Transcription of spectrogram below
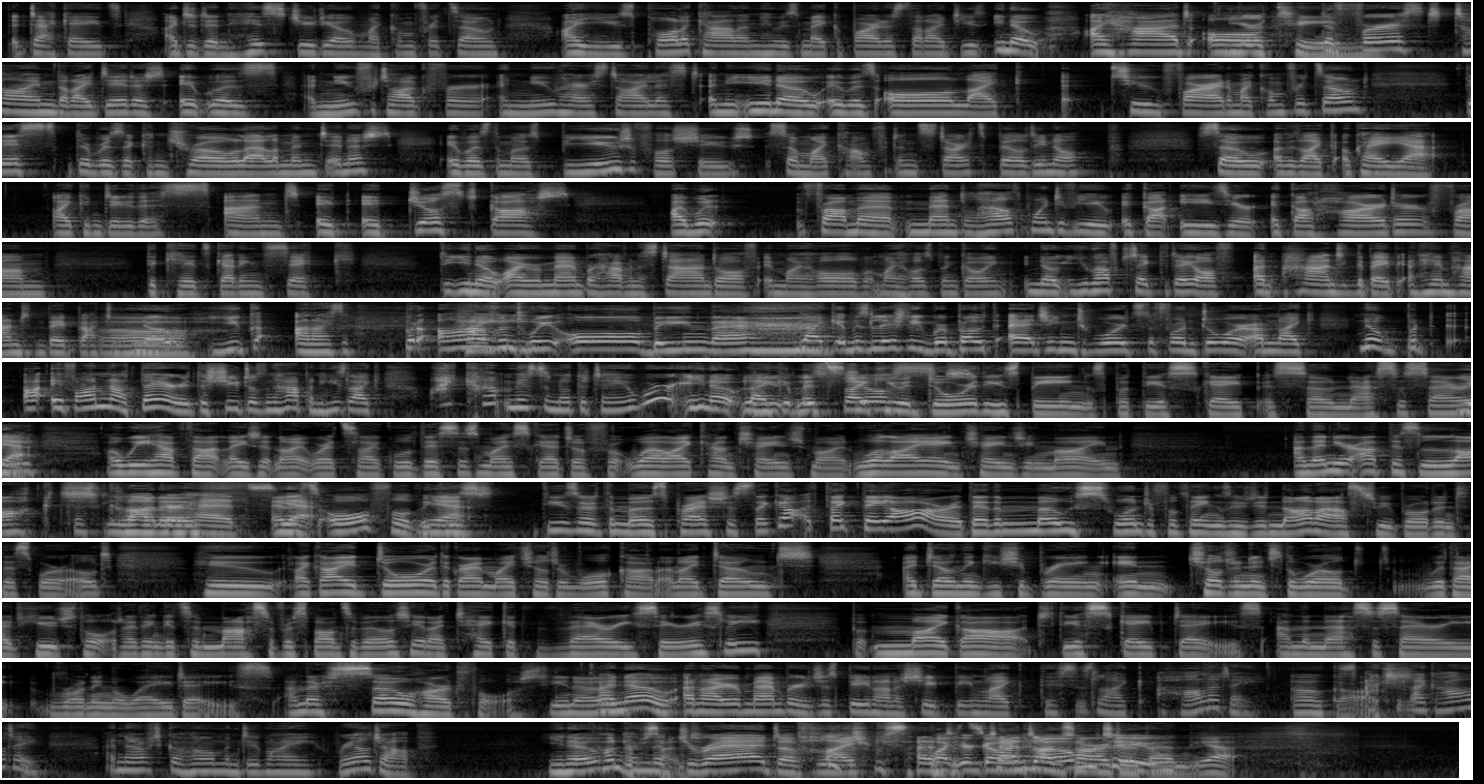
decades. I did it in his studio, my comfort zone. I used Paula Callan, who was a makeup artist that I'd use. You know, I had all Your team. the first time that I did it, it was a new photographer, a new hairstylist, and you know, it was all like uh, too far out of my comfort zone. This there was a control element in it. It was the most beautiful shoot, so my confidence starts building up. So I was like, okay, yeah, I can do this, and it it just got. I would from a mental health point of view, it got easier. It got harder from the kids getting sick. You know, I remember having a standoff in my hall with my husband going, "No, you have to take the day off," and handing the baby, and him handing the baby back to me. No, you. Ca-. And I said, "But I Haven't we all been there? like it was literally we're both edging towards the front door. I'm like, no, but uh, if I'm not there, the shoot doesn't happen. He's like, I can't miss another day of work. You know, like You- it was it's like you adore these beings, but the escape is so necessary. Yeah. Oh, we have that late at night where it's like, well, this is my schedule for. Well, I can't change mine. Well, I ain't changing mine. And then you're at this locked Just kind loggerheads, and yeah. it's awful because these are the most precious. Like, like they are. They're the most wonderful things who did not ask to be brought into this world. Who, like, I adore the ground my children walk on, and I don't. I don't think you should bring in children into the world without huge thought. I think it's a massive responsibility and I take it very seriously. But my God, the escape days and the necessary running away days. And they're so hard fought, you know? I know, and I remember just being on a shoot, being like, this is like a holiday. Oh, God. it's actually like a holiday, and now I have to go home and do my real job. You know, and the dread of like 100%. what you're going 10 times home harder to. then, yeah.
